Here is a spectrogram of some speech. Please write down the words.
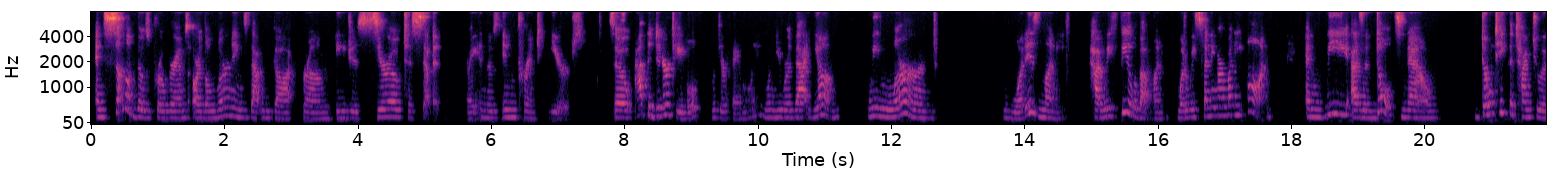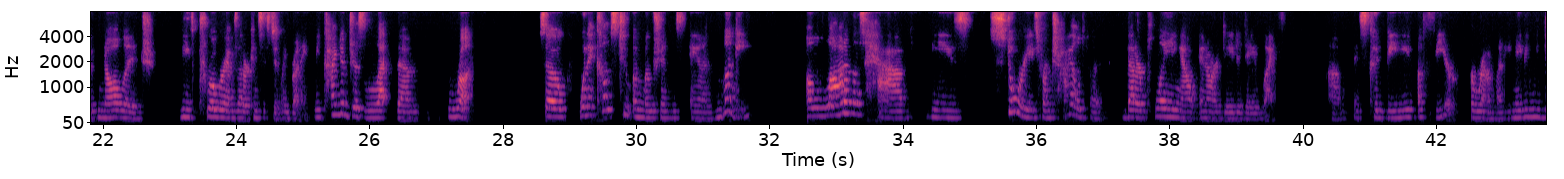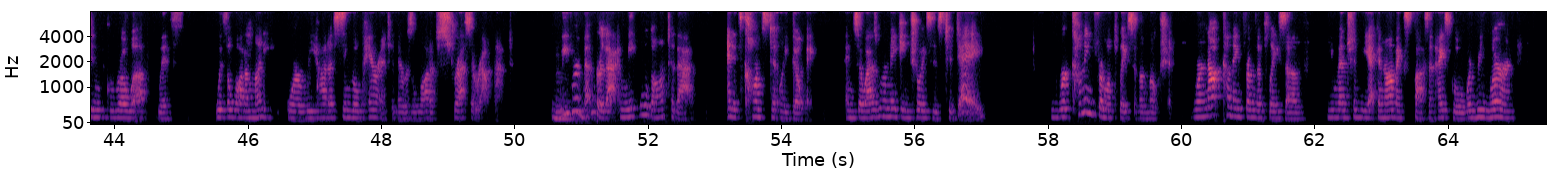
And some of those programs are the learnings that we got from ages zero to seven, right? In those imprint years. So at the dinner table with your family, when you were that young, we learned what is money? How do we feel about money? What are we spending our money on? And we as adults now don't take the time to acknowledge these programs that are consistently running. We kind of just let them run so when it comes to emotions and money, a lot of us have these stories from childhood that are playing out in our day to day life. Um, this could be a fear around money. Maybe we didn't grow up with with a lot of money, or we had a single parent and there was a lot of stress around that. Mm-hmm. We remember that and we hold on to that. and it's constantly going. And so as we're making choices today, we're coming from a place of emotion. We're not coming from the place of, you mentioned the economics class in high school where we learn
